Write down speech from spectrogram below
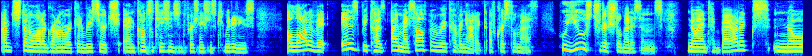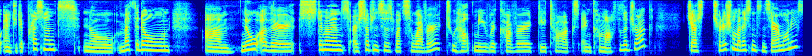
I've just done a lot of groundwork and research and consultations in First Nations communities. A lot of it is because I myself am a recovering addict of crystal meth who use traditional medicines. No antibiotics, no antidepressants, no methadone, um, no other stimulants or substances whatsoever to help me recover, detox, and come off of the drug. Just traditional medicines and ceremonies.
